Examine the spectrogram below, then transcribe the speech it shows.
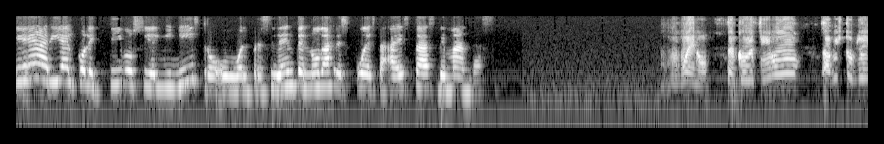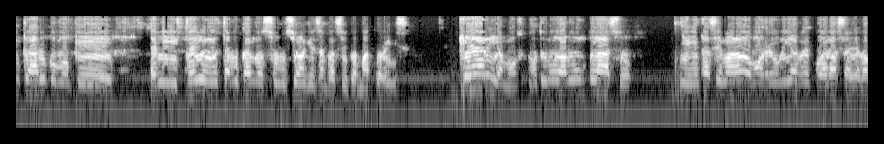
¿Qué haría el colectivo si el ministro o el presidente no da respuesta a estas demandas? Bueno, el colectivo ha visto bien claro como que el ministerio no está buscando solución aquí en San Francisco de Macorís. ¿Qué haríamos? Nosotros hemos dado un plazo y en esta semana vamos a reunir a ver cuál va a salir de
